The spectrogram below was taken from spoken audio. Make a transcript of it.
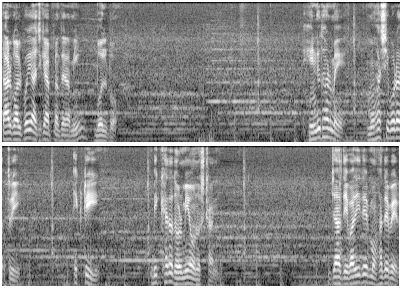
তার গল্পই আজকে আপনাদের আমি বলব। হিন্দু ধর্মে মহাশিবরাত্রি একটি বিখ্যাত ধর্মীয় অনুষ্ঠান, যা দেবাদিদেব মহাদেবের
